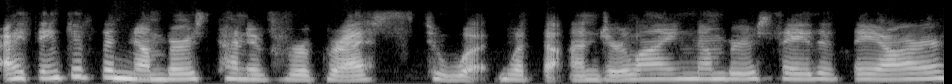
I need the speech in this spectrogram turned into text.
I think if the numbers kind of regress to what, what the underlying numbers say that they are,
